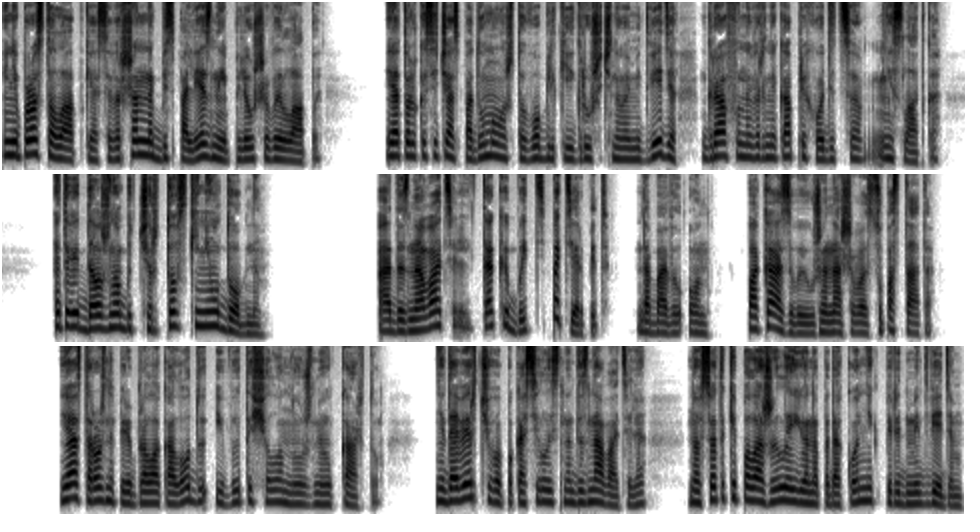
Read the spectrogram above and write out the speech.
и не просто лапки, а совершенно бесполезные плюшевые лапы. Я только сейчас подумала, что в облике игрушечного медведя графу наверняка приходится несладко. Это ведь должно быть чертовски неудобно. А дознаватель, так и быть, потерпит, добавил он. Показывай уже нашего супостата. Я осторожно перебрала колоду и вытащила нужную карту. Недоверчиво покосилась на дознавателя, но все таки положила ее на подоконник перед медведем,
